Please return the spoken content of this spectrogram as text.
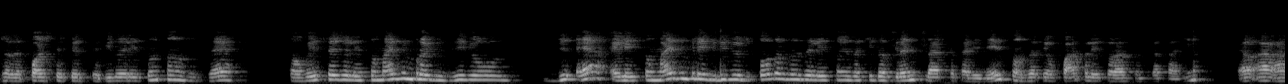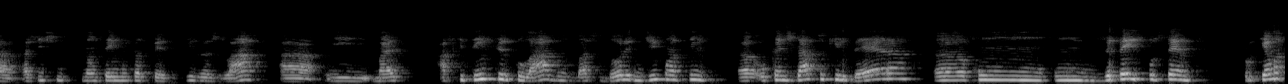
já pode ter percebido, a eleição de São José Talvez seja a eleição mais imprevisível, de, é a eleição mais imprevisível de todas as eleições aqui das grandes cidades catarinenses. Então, já tem o quarto eleitorado de Santa Catarina. A, a, a, gente não tem muitas pesquisas lá, a, e, mas as que têm circulado nos bastidores indicam assim: uh, o candidato que lidera uh, com, com 16%, porque é uma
